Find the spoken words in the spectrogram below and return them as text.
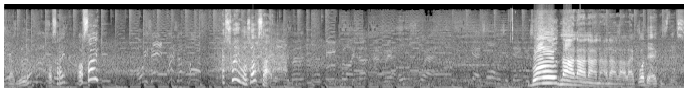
Guardiola? Offside? Offside? Swear it was offside. Bro, nah, nah, nah, nah, nah, nah. Like, what the heck is this?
